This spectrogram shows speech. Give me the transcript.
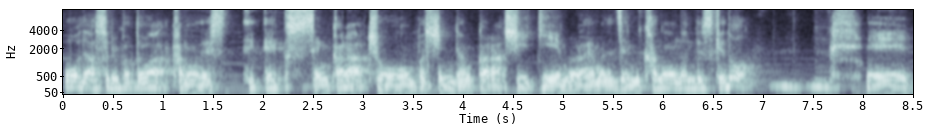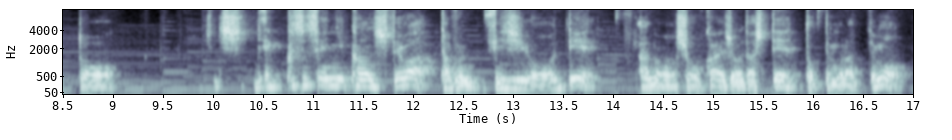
オーダーすることは可能です。X 線から超音波診断から CT、MRI まで全部可能なんですけど、うん。えーっと、X 線に関しては多分フィジオであの紹介状を出して取ってもらっても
